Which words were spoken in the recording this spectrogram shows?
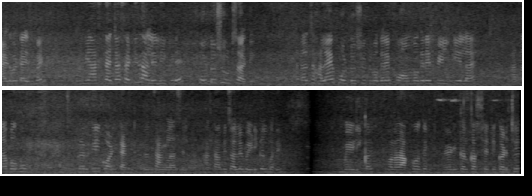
ॲडव्हर्टाईजमेंट मी आज त्याच्यासाठीच आलेली इकडे फोटोशूटसाठी आता झालं आहे फोटोशूट वगैरे फॉर्म वगैरे फिल केला आहे आता बघू. करतील कॉन्टॅक्ट जर चांगला असेल तर. आता आम्ही चालू आहे मेडिकलमध्ये मेडिकल मला दाखवते. मेडिकल कसे तिकडचे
